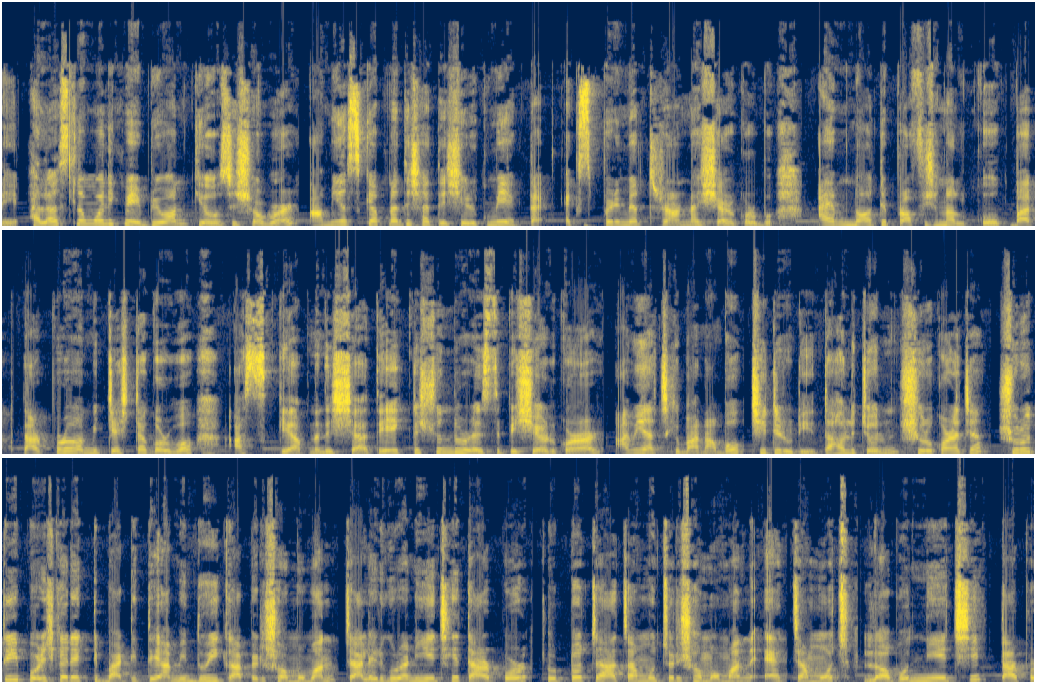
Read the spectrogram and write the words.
নেই। হ্যালো আসসালামু আলাইকুম এভরিওয়ান কেউ আছে সবার? আমি আজকে আপনাদের সাথে সেরকমই একটা এক্সপেরিমেন্ট রান্না শেয়ার করব। I am not a professional cook but তারপরেও আমি চেষ্টা করব আজকে আপনাদের সাথে একটা সুন্দর রেসিপি শেয়ার করার। আমি আজকে বানাবো ছিটি রুটি। তাহলে চলুন শুরু করা যাক। শুরুতেই পরিষ্কার একটি বাটিতে আমি দুই কাপের সমমান চালের গুঁড়া নিয়েছি, তারপর ছোট্ট চা চামচের সমমান, এক চামচ লবণ নিয়েছি, তারপর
